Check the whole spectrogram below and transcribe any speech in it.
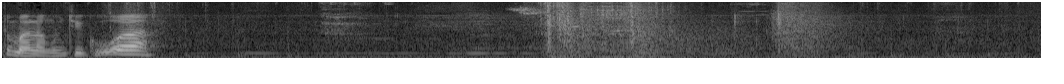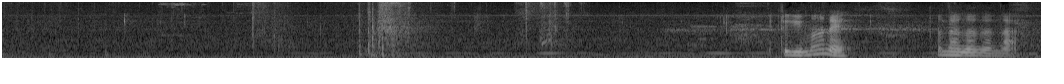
Itu malah ngunci gua. Itu gimana ya? Bentar, bentar, bentar.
